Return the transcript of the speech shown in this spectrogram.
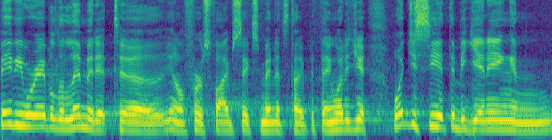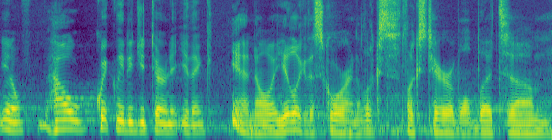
maybe we're able to limit it to you know first five six minutes type of thing. What did you what did you see at the beginning, and you know how quickly did you turn it? You think? Yeah, no. You look at the score and it looks looks terrible, but. Um,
